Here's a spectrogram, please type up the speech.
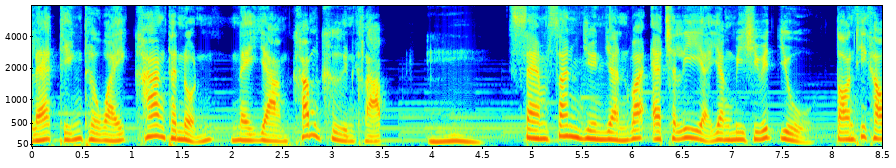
และทิ้งเธอไว้ข้างถนนในยามค่ำคืนครับอืมแซมสันยืนยันว่าแอชลีย์อะยังมีชีวิตอยู่ ตอนที่เขา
